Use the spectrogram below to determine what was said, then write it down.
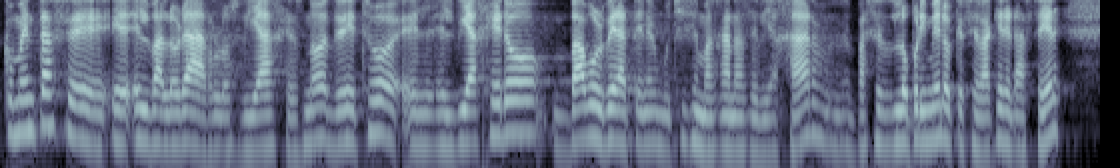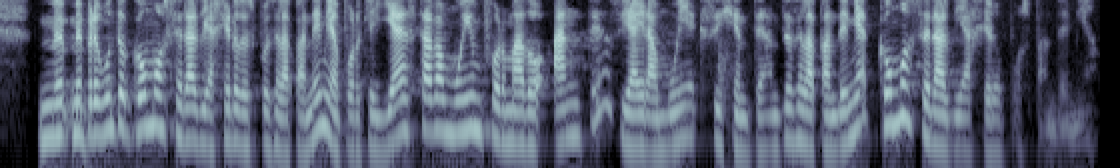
Comentas eh, el valorar los viajes, ¿no? De hecho, el, viajero va a volver a tener muchísimas ganas de viajar, va a ser lo primero que se va a querer hacer. Me, pregunto cómo será el viajero después de la pandemia, porque ya estaba muy informado antes, ya era muy exigente antes de la pandemia. ¿Cómo será el viajero post pandemia?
